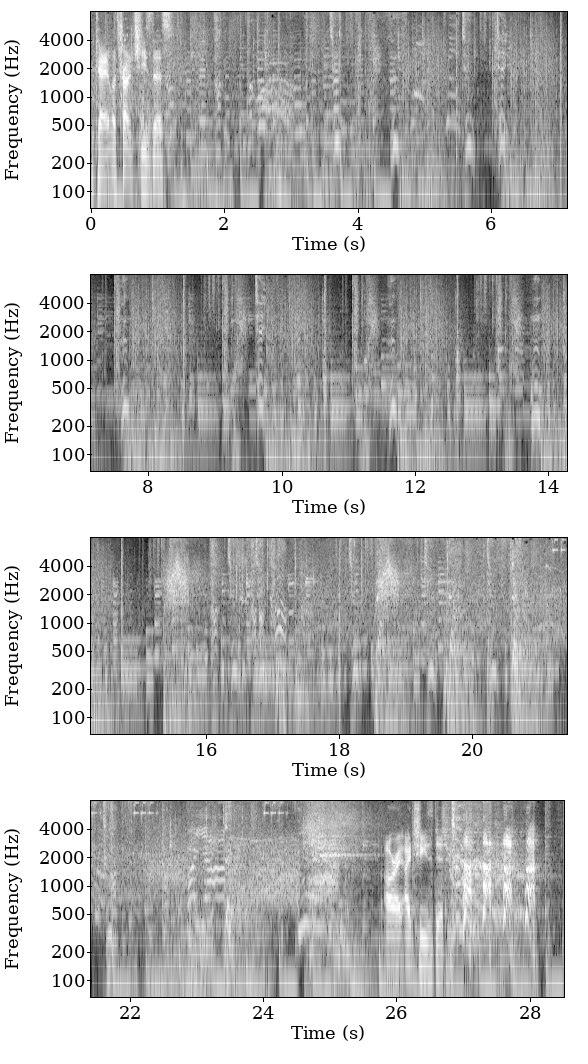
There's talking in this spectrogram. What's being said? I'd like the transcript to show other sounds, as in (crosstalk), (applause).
Okay, let's try to cheese this. All right, I cheesed it. (laughs)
